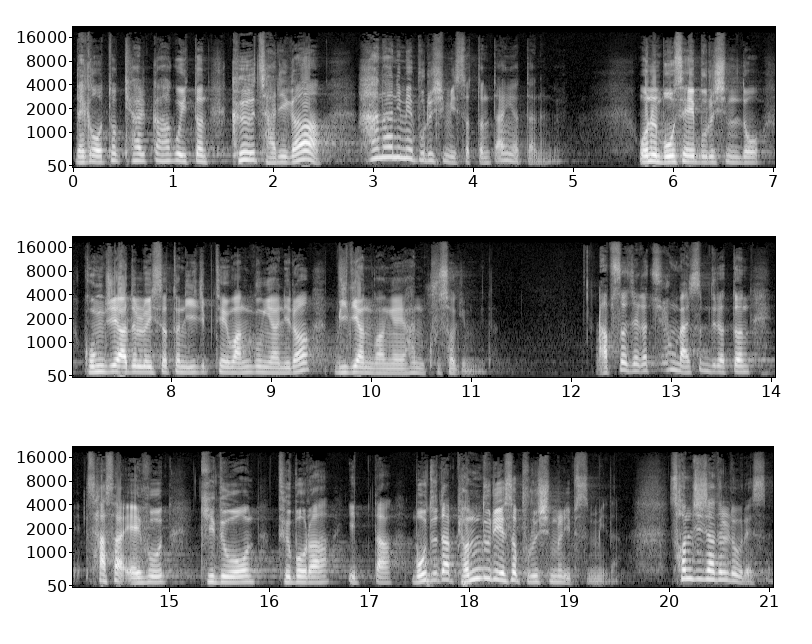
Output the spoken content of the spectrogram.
내가 어떻게 할까 하고 있던 그 자리가 하나님의 부르심이 있었던 땅이었다는 거예요. 오늘 모세의 부르심도 공주의 아들로 있었던 이집트의 왕궁이 아니라 미디안 광야의 한 구석입니다. 앞서 제가 쭉 말씀드렸던 사사 에훗, 기드온, 드보라, 입다 모두 다 변두리에서 부르심을 입습니다. 선지자들도 그랬어요.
